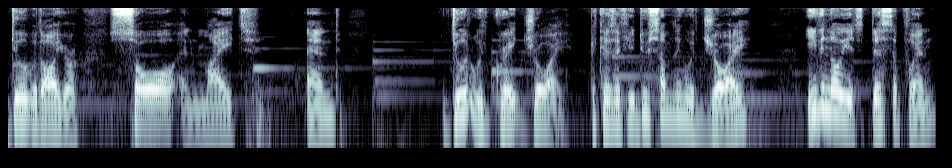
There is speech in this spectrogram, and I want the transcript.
do it with all your soul and might and do it with great joy. Because if you do something with joy, even though it's discipline,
